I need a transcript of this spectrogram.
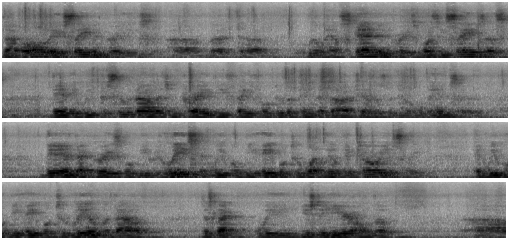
not only saving grace, uh, but uh, we'll have standing grace. Once He saves us, then if we pursue knowledge and pray, be faithful, do the things that God tells us to do, obey and serve, then that grace will be released and we will be able to what? Live victoriously. And we will be able to live without, just like we used to hear on the, uh,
